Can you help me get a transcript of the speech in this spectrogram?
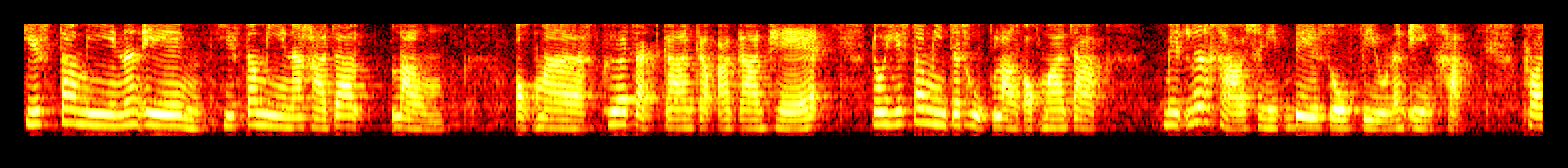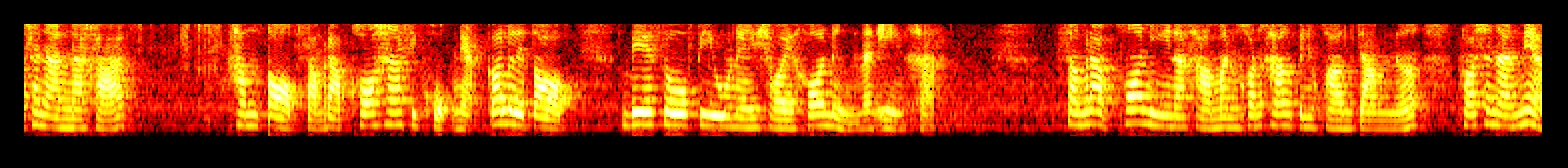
ฮิสตามีนนั่นเองฮิสตามีนนะคะจะหลั่งออกมาเพื่อจัดการกับอาการแพ้ โดยฮิสตามีนจะถูกหลั่งออกมาจากเม็ดเลือดขาวชนิดเบโซฟิลนั่นเองค่ะ เพราะฉะนั้นนะคะคำตอบสำหรับข้อ 56 เนี่ย ก็เลยตอบเบโซฟิลในชอยข้อ 1 นั่นเองค่ะ สำหรับข้อนี้นะคะมันค่อนข้างเป็นความจำเนอะเพราะฉะนั้นเนี่ย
